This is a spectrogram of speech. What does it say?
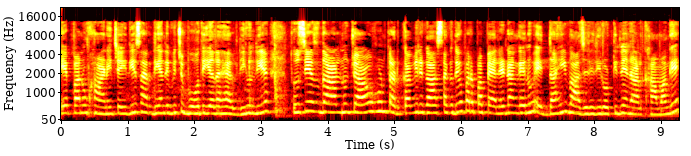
ਇਹ ਆਪਾਂ ਨੂੰ ਖਾਣੀ ਚਾਹੀਦੀ ਹੈ, ਸਰਦੀਆਂ ਦੇ ਵਿੱਚ ਬਹੁਤ ਹੀ ਜ਼ਿਆਦਾ ਹੈਲਦੀ ਹੁੰਦੀ ਹੈ। ਤੁਸੀਂ ਇਸ ਦਾਲ ਨੂੰ ਚਾਹੋ, ਹੁਣ ਤੜਕਾ ਵੀ ਲਗਾ ਸਕਦੇ ਹੋ, ਪਰ ਆਪਾਂ ਪਹਿਲੇ ਡਾਂਗੇ ਨੂੰ ਇਦਾਂ ਹੀ ਬਾਜਰੇ ਦੀ ਰੋਟੀ ਦੇ ਨਾਲ ਖਾਵਾਂਗੇ।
